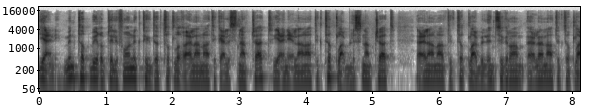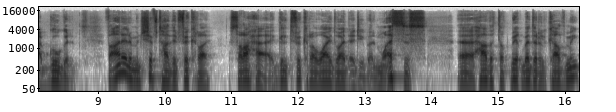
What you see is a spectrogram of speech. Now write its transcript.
يعني من تطبيق بتليفونك تقدر تطلق إعلاناتك على السناب شات يعني إعلاناتك تطلع بالسناب شات إعلاناتك تطلع بالإنستغرام إعلاناتك تطلع بجوجل. فأنا لما شفت هذه الفكرة صراحة قلت فكرة وايد وايد عجيبة. المؤسس هذا التطبيق بدر الكاظمي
